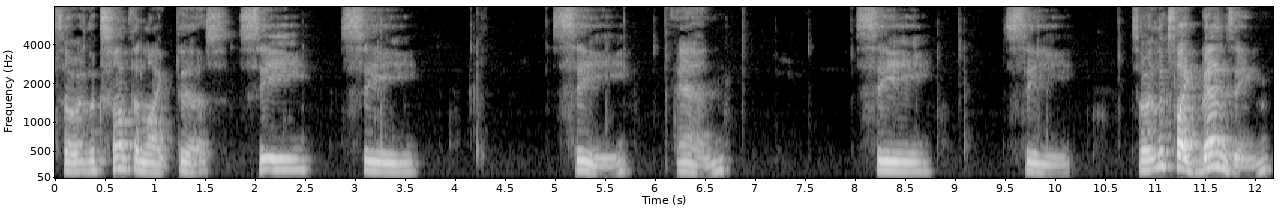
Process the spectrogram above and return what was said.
so it looks something like this. C, C, C, N, C, C. So it looks like benzene,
